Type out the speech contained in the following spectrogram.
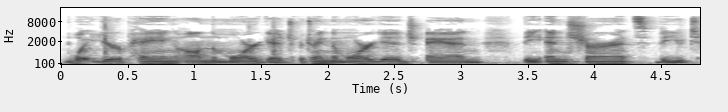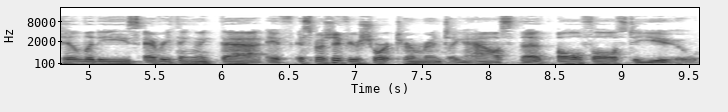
what you're paying on the mortgage between the mortgage and the insurance, the utilities, everything like that. If, especially if you're short term renting a house, that all falls to you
